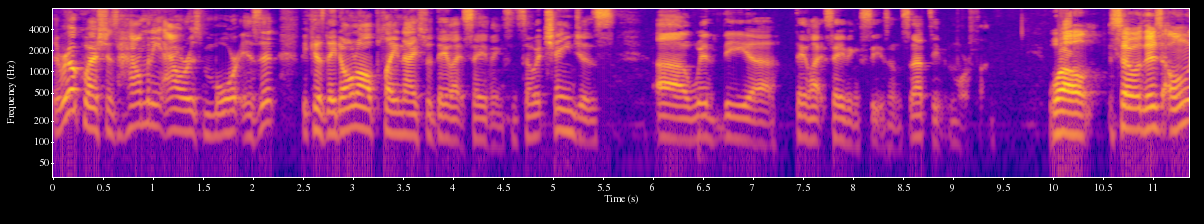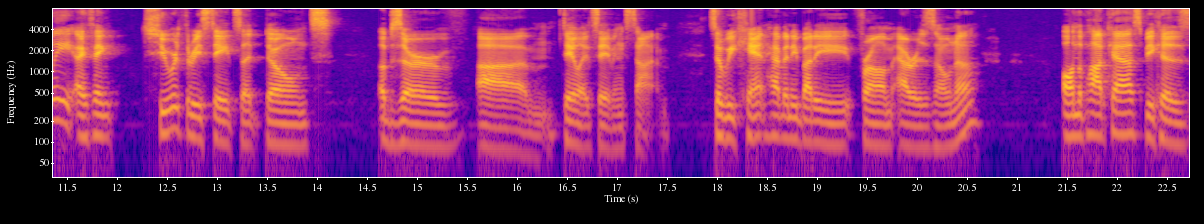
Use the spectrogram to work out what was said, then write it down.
the real question is how many hours more is it? Because they don't all play nice with daylight savings, and so it changes uh, with the uh, daylight savings season. So that's even more fun. Well, so there's only I think two or three states that don't observe um, daylight savings time. So we can't have anybody from Arizona on the podcast because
